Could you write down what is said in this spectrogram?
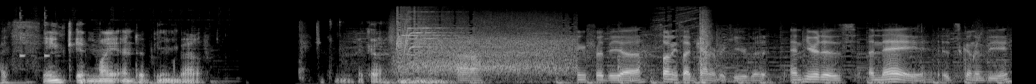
I think it might end up being Battle. Okay. Uh, looking for the uh, Sunnyside counterpick here, but and here it is, a nay. It's gonna be.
